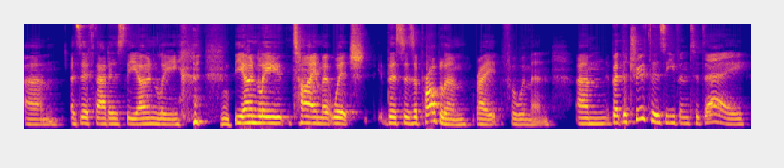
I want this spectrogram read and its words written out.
um, as if that is the only the only time at which this is a problem, right, for women. Um, but the truth is, even today,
